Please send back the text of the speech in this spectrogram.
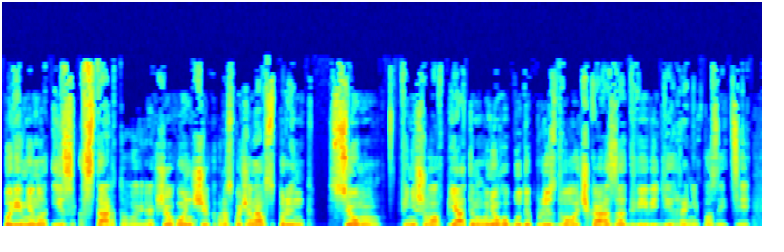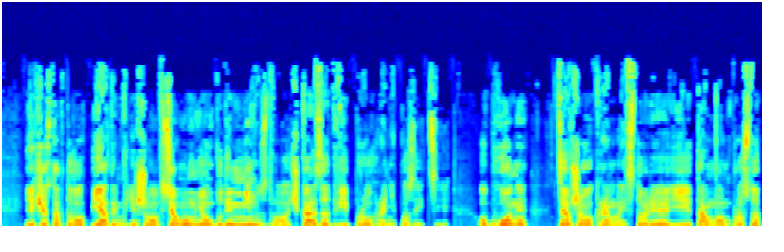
порівняно із стартовою. Якщо гонщик розпочинав спринт сьомим, фінішував п'ятим, у нього буде плюс 2 очка за дві відіграні позиції. Якщо стартував п'ятим, фінішував сьомим, у нього буде мінус 2 очка за дві програні позиції. Обгони це вже окрема історія, і там вам просто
